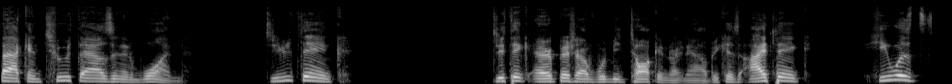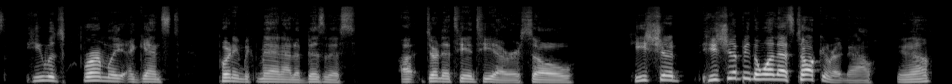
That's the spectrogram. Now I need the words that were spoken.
back in 2001, do you think? Do you think Eric Bischoff would be talking right now? Because I think he was he was firmly against putting McMahon out of business uh, during the TNT era. So he should he should be the one that's talking right now. You know.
